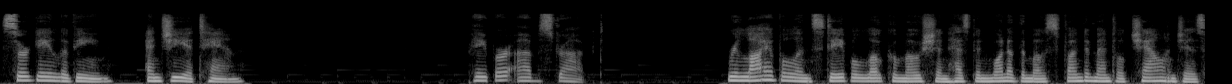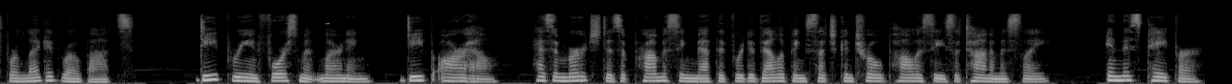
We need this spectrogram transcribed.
Sergey Levine, and Jie Tan. Paper Abstract Reliable and stable locomotion has been one of the most fundamental challenges for legged robots. Deep reinforcement learning, Deep RL, has emerged as a promising method for developing such control policies autonomously. In this paper,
